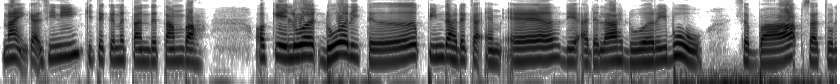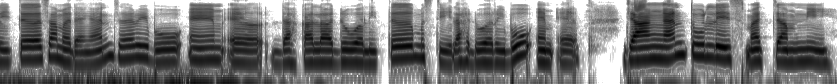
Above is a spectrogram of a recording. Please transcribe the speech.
Naik kat sini, kita kena tanda tambah. Okey, 2 liter pindah dekat ml, dia adalah 2000. Sebab 1 liter sama dengan 1000 ml. Dah kalau 2 liter mestilah 2000 ml. Jangan tulis macam ni.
